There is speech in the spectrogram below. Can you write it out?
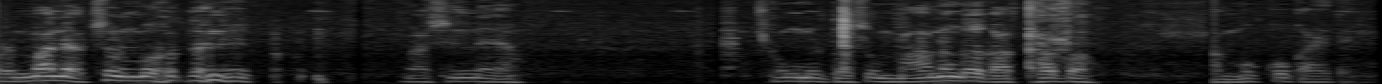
오랜만에 술 먹었더니 맛있네요. 국물도 좀 많은 것 같아도 안 먹고 가야 됩니다.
